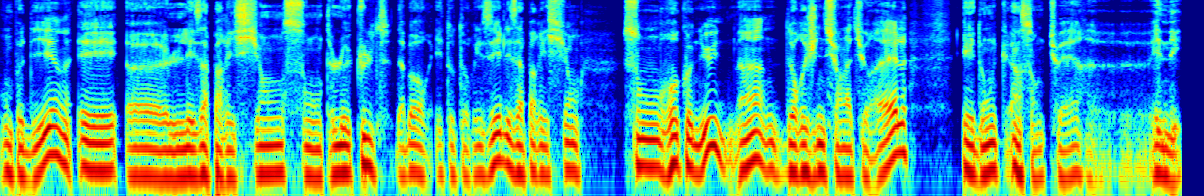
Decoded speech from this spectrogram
on, peut dire, et euh, les apparitions sont... Le culte, d'abord, est autorisé, les apparitions sont reconnues, hein, d'origine surnaturelle, et donc un sanctuaire euh, est né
